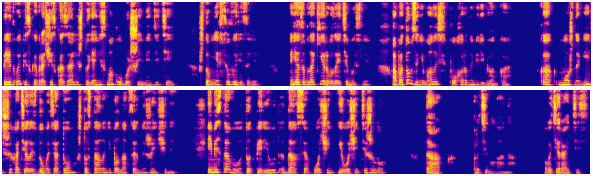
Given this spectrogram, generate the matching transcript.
Перед выпиской врачи сказали, что я не смогу больше иметь детей, что мне все вырезали. Я заблокировала эти мысли, а потом занималась похоронами ребенка. Как можно меньше хотелось думать о том, что стала неполноценной женщиной. И без того тот период дался очень и очень тяжело. «Так», — протянула она, — «вытирайтесь.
